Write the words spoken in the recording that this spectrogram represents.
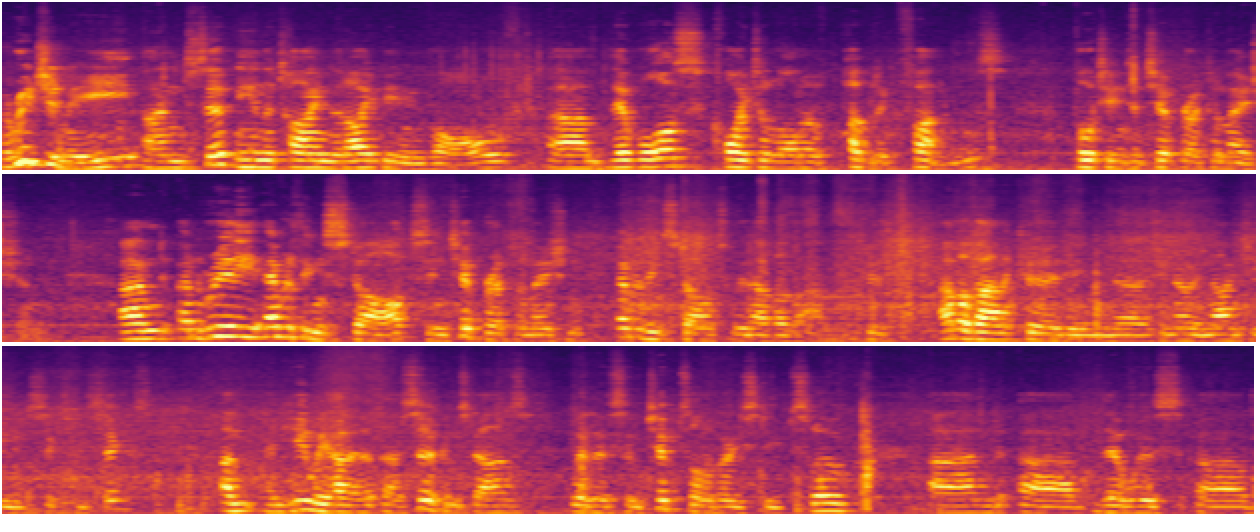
Originally, and certainly in the time that I've been involved, um, there was quite a lot of public funds put into tip reclamation. And, and really everything starts in tip reclamation, everything starts with Aberfan. Because Aberfan occurred in, uh, as you know, in 1966. Um, and here we had a, a, circumstance where there's some tips on a very steep slope and uh, there was uh,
